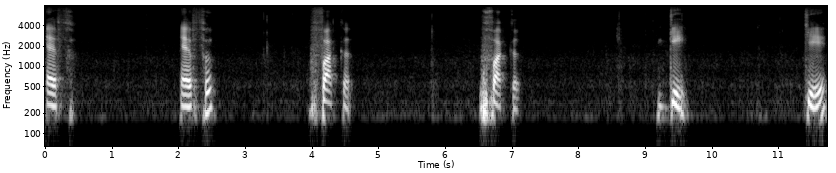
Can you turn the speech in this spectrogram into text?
F. F. Faca. Faca. G. G.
